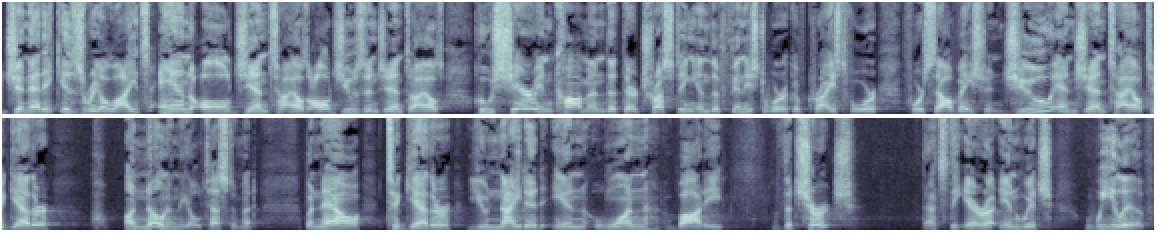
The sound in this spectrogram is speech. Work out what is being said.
genetic Israelites and all Gentiles, all Jews and Gentiles who share in common that they're trusting in the finished work of Christ for, for salvation. Jew and Gentile together, unknown in the Old Testament, but now together united in one body, the church. That's the era in which we live.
